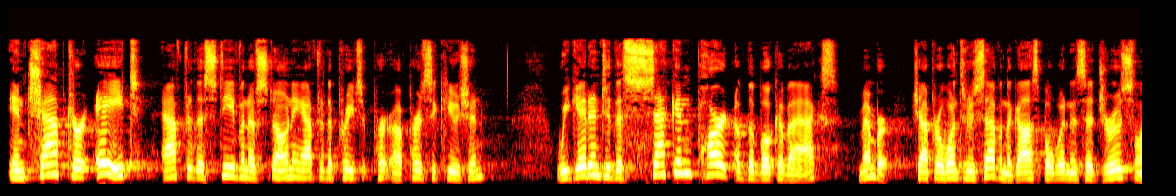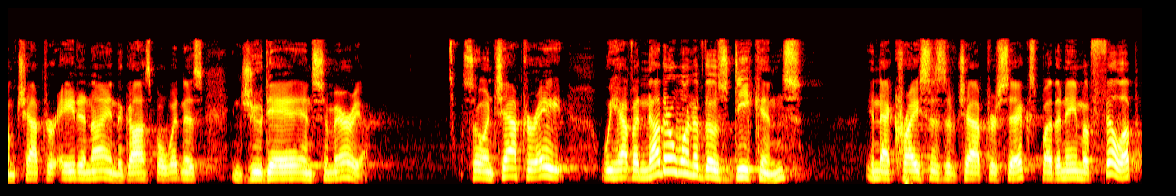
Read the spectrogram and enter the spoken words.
In chapter 8, after the Stephen of stoning, after the uh, persecution, we get into the second part of the book of Acts. Remember, chapter 1 through 7, the gospel witness at Jerusalem. Chapter 8 and 9, the gospel witness in Judea and Samaria. So in chapter 8, we have another one of those deacons in that crisis of chapter 6 by the name of Philip,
